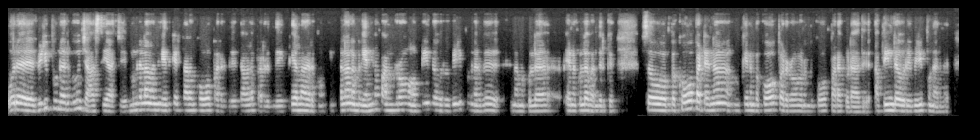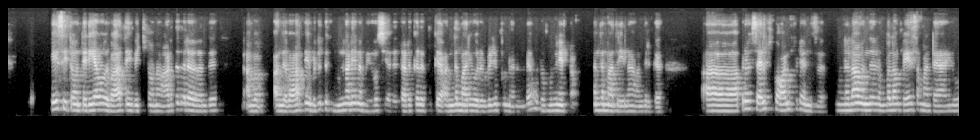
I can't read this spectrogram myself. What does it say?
ஒரு விழிப்புணர்வும் ஜாஸ்தியாச்சு. முன்னெல்லாம் வந்து எதுக்கு எடுத்தாலும் கோவப்படுறது கவலைப்படுறது இப்படியெல்லாம் இருக்கும். இப்பெல்லாம் நம்ம என்ன பண்றோம் அப்படின்ற ஒரு விழிப்புணர்வு நமக்குள்ள எனக்குள்ள வந்திருக்கு. ஸோ இப்ப கோவப்பட்டேன்னா ஓகே நம்ம கோவப்படுறோம் நம்ம கோவப்படக்கூடாது அப்படின்ற ஒரு விழிப்புணர்வு. பேசிட்டோம் தெரியாம ஒரு வார்த்தையை விட்டுட்டோம்னா அடுத்த தடவை வந்து நம்ம அந்த வார்த்தையை விடுறதுக்கு முன்னாடியே நம்ம யோசிச்சு அதை தடுக்கிறதுக்கு அந்த மாதிரி ஒரு விழிப்புணர்வுல ஒரு முன்னேற்றம் அந்த மாதிரி எல்லாம் வந்திருக்கு. அப்புறம் செல்ஃப் கான்பிடன்ஸ் முன்னெல்லாம் வந்து ரொம்ப எல்லாம் பேச மாட்டேன் ஐயோ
